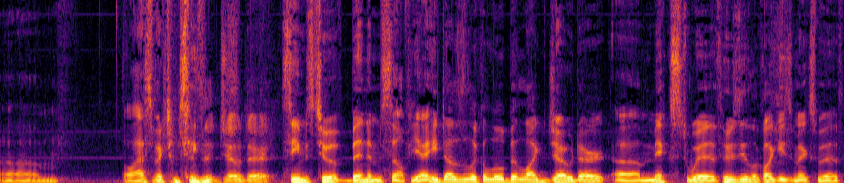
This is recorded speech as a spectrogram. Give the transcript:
Um, the last victim Is seems it Joe Dirt? seems to have been himself. Yeah, he does look a little bit like Joe Dirt, uh, mixed with who's he look like he's mixed with?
